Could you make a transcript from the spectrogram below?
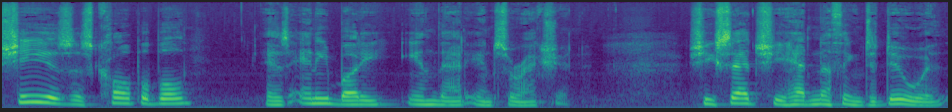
She is as culpable as anybody in that insurrection. She said she had nothing to do with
